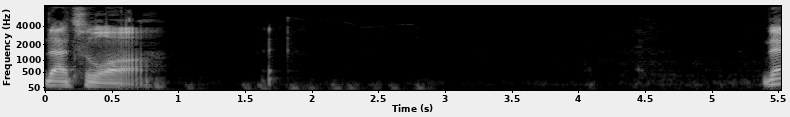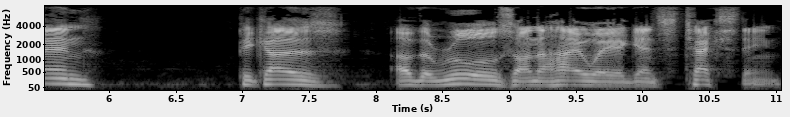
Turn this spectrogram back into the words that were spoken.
that's law. Then, because of the rules on the highway against texting,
